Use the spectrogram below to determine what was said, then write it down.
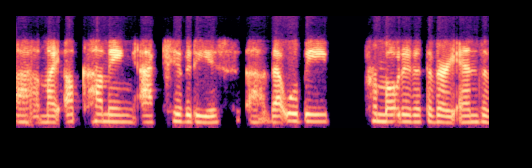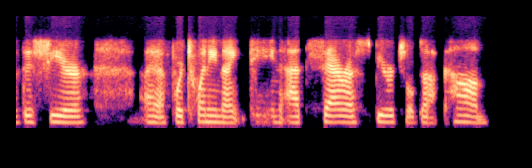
uh, my upcoming activities uh, that will be promoted at the very end of this year uh, for 2019 at sarahspiritual.com.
